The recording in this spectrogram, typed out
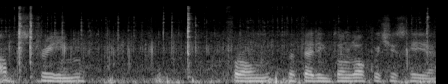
upstream from the Teddington Lock which is here.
